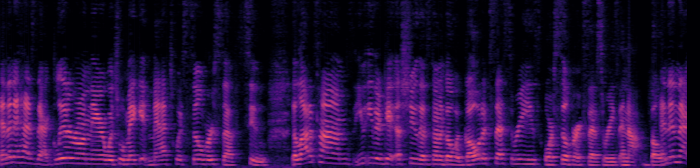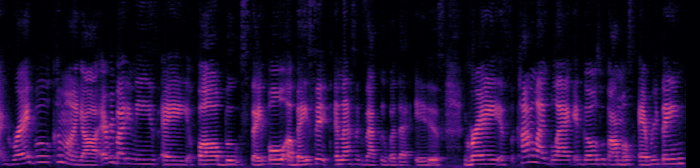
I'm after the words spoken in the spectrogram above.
And then it has that glitter on there which will make it match with silver stuff too. A lot of times you either get a shoe that's gonna go with gold accessories or silver accessories and not both. And then that gray boot come on y'all. Everybody needs a fall boot staple a basic and that's exactly what that is. Gray is kind of like black. It goes with almost everything.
